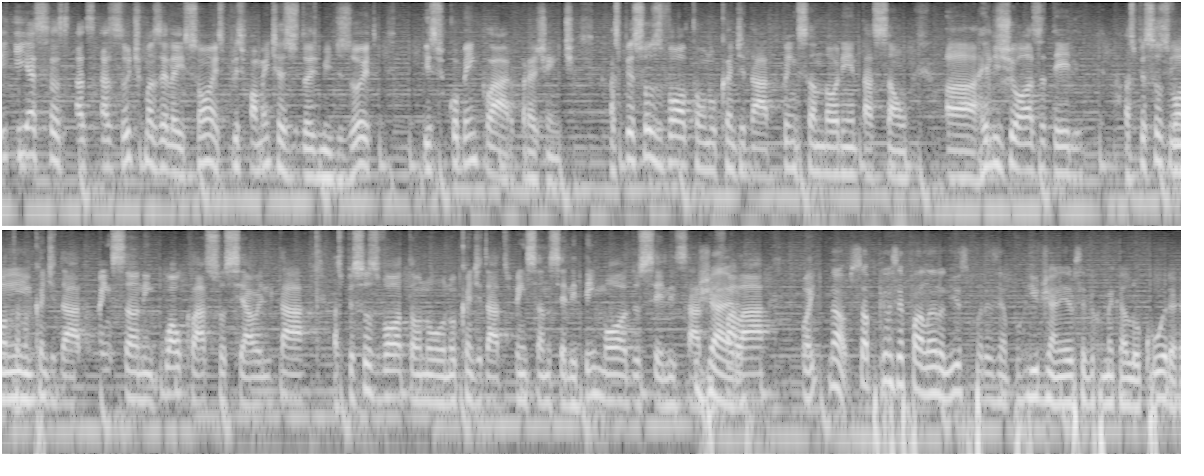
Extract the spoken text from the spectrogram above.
e, e essas as, as últimas eleições, principalmente as de 2018, isso ficou bem claro pra gente. As pessoas votam no candidato pensando na orientação ah, religiosa dele. As pessoas Sim. votam no candidato pensando em qual classe social ele tá. As pessoas votam no, no candidato pensando se ele tem modo, se ele sabe Já era. Oi? Não, só porque você falando nisso, por exemplo, Rio de Janeiro, você vê como é que é a loucura.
